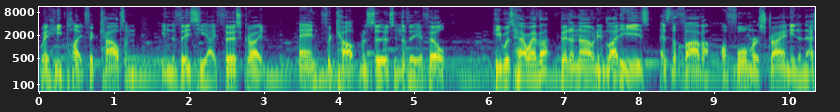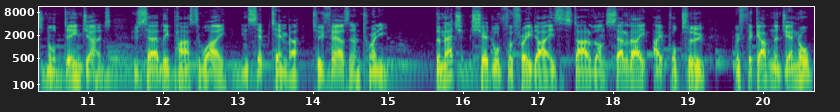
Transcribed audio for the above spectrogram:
where he played for Carlton in the VCA first grade and for Carlton reserves in the VFL. He was, however, better known in later years as the father of former Australian international Dean Jones, who sadly passed away in September 2020. The match, scheduled for three days, started on Saturday, April 2, with the Governor General,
